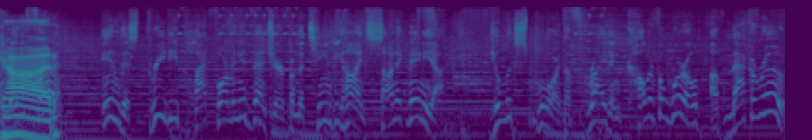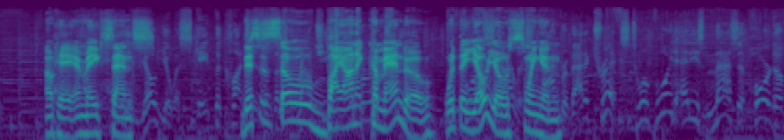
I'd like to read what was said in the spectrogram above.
God. foe. In this 3D platforming adventure from the team behind Sonic Mania, you'll explore the bright and colorful world of Macaroon. Okay, it makes sense. Yo-Yo escape the This is the so Bionic Commando with the yo-yo swinging. Acrobatic tricks to avoid Eddie's massive horde of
